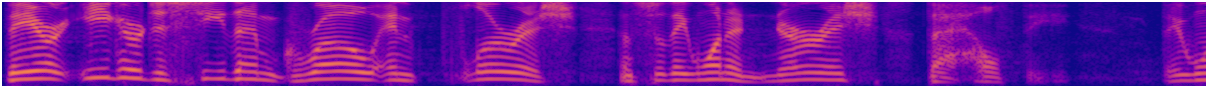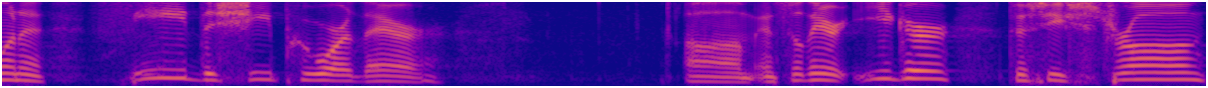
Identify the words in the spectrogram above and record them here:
They are eager to see them grow and flourish. And so they want to nourish the healthy. They want to feed the sheep who are there. Um, and so they are eager to see strong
